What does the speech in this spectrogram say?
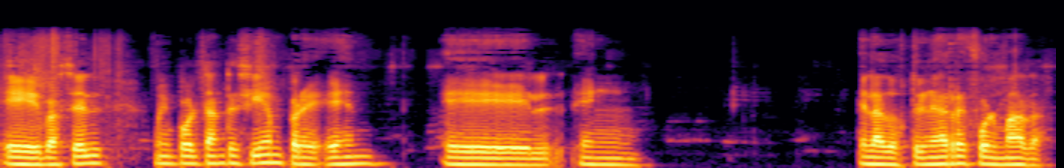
eh, va a ser muy importante siempre en, en, la doctrina reformada.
